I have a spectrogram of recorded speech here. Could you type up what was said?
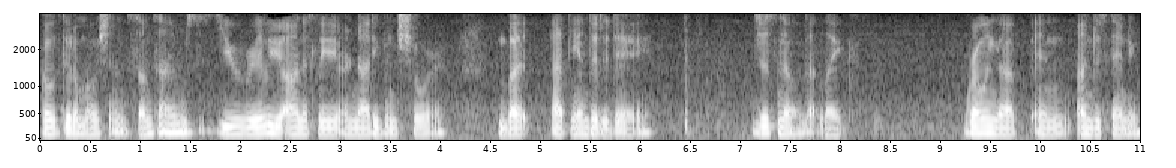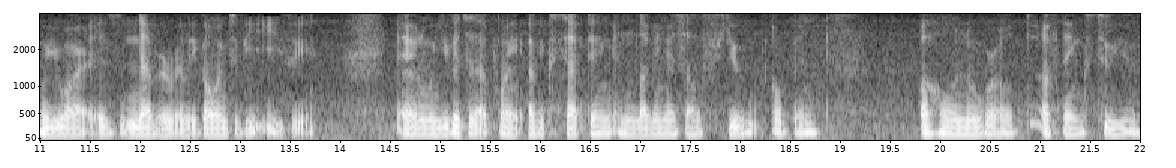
go through the motions. Sometimes you really honestly are not even sure, but at the end of the day, just know that like growing up and understanding who you are is never really going to be easy. And when you get to that point of accepting and loving yourself, you open a whole new world of things to you.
